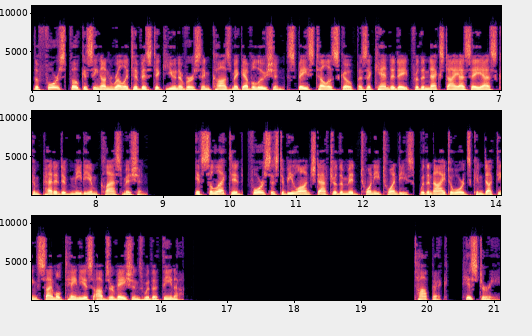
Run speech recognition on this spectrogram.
The FORCE focusing on relativistic universe and cosmic evolution space telescope is a candidate for the next ISAS competitive medium-class mission. If selected, FORCE is to be launched after the mid-2020s, with an eye towards conducting simultaneous observations with Athena. History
